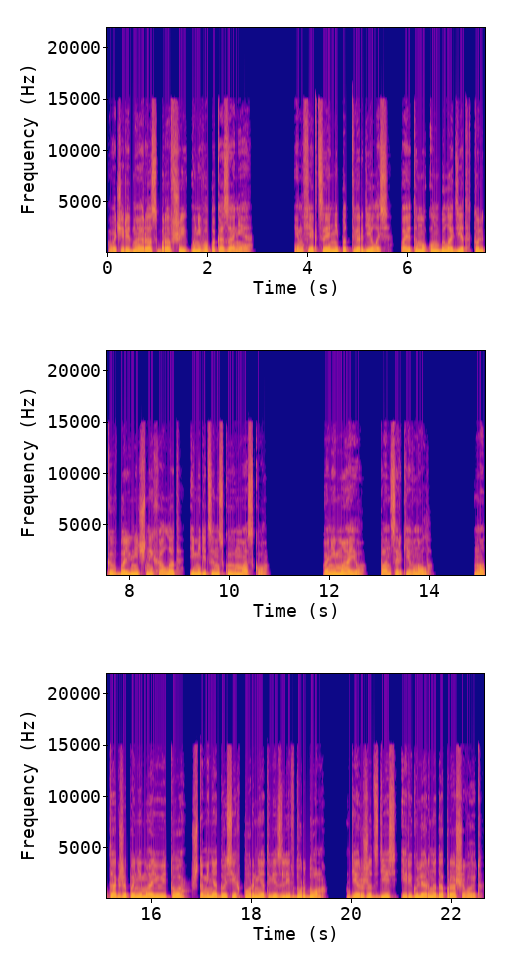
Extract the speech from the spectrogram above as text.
в очередной раз бравший у него показания. Инфекция не подтвердилась, поэтому он был одет только в больничный халат и медицинскую маску. «Понимаю», — панцирь кивнул. «Но также понимаю и то, что меня до сих пор не отвезли в дурдом. Держат здесь и регулярно допрашивают,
